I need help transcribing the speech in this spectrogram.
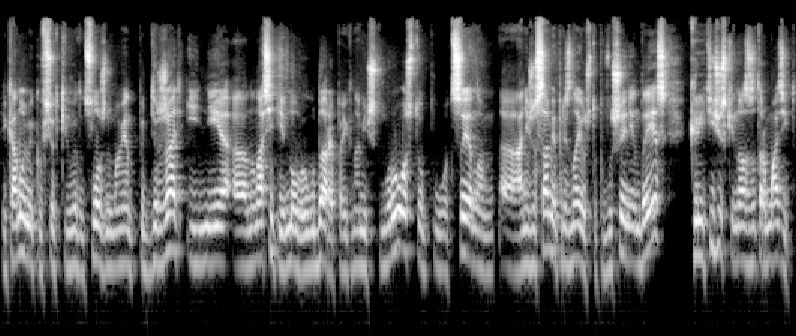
экономику все-таки в этот сложный момент поддержать и не а, наносить ей новые удары по экономическому росту, по ценам. А, они же сами признают, что повышение ндс критически нас затормозит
